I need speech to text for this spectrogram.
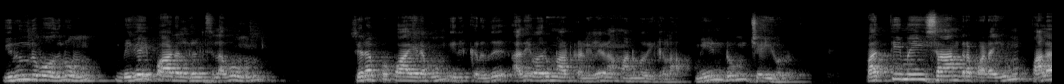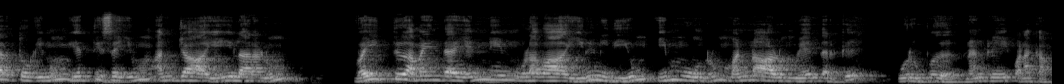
இருந்தபோதிலும் மிகை பாடல்கள் சிலவும் சிறப்பு பாயிரமும் இருக்கிறது. அதை வரும் நாட்களிலே நாம் அனுபவிக்கலாம். மீண்டும் செய்யுள். பத்திமை சான்ற படையும் பலர் தொகினும் எத்திசையும் அஞ்சா எயிலரனும் வைத்து அமைந்த எண்ணின் உளவா இருநிதியும் இம்மூன்றும் மண்ணாளும் வேந்தற்கு உறுப்பு. நன்றி வணக்கம்.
